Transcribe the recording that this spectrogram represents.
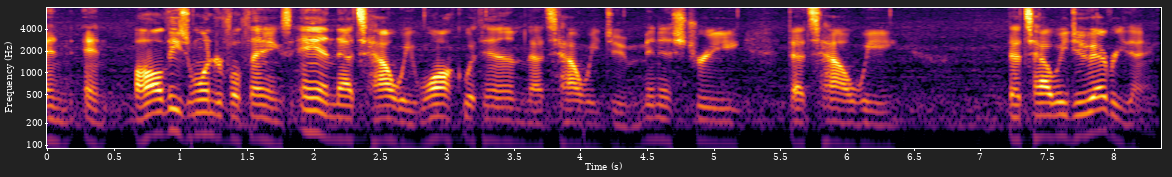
and, and all these wonderful things. And that's how we walk with Him. That's how we do ministry. That's how we that's how we do everything.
